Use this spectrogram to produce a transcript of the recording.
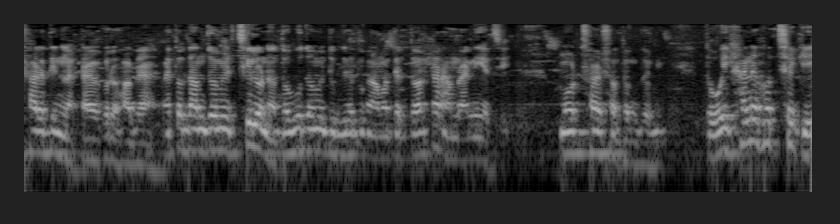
সাড়ে তিন লাখ টাকা করে হবে। এত দাম জমির ছিল না, তবু জমিটুকু যেহেতু আমাদের দরকার, আমরা নিয়েছি। মোট ছয় শতক জমি। তো ওইখানে হচ্ছে কি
